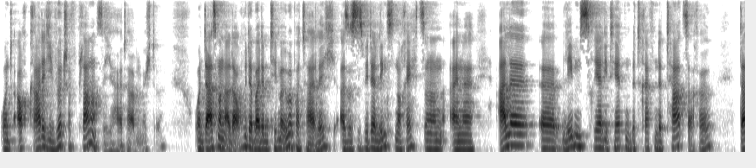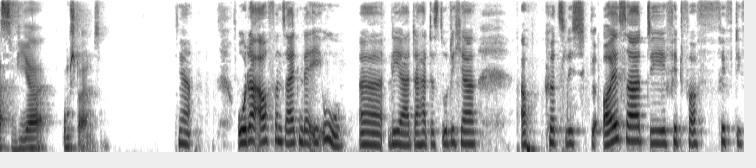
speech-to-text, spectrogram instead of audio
und auch gerade die Wirtschaft Planungssicherheit haben möchte. Und da ist man halt auch wieder bei dem Thema überparteilich. Also es ist weder links noch rechts, sondern eine alle äh, Lebensrealitäten betreffende Tatsache, dass wir umsteuern müssen. Ja. Oder auch von Seiten der EU. Äh, Lea, da hattest du dich ja auch kürzlich geäußert. Die Fit for 55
